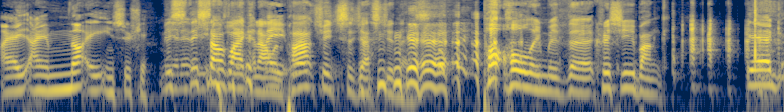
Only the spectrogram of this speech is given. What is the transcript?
I, I am not eating sushi. This, this sounds like an Alan Partridge suggestion. This potholing with uh, Chris Eubank. Yeah, g-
